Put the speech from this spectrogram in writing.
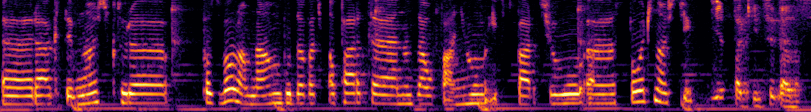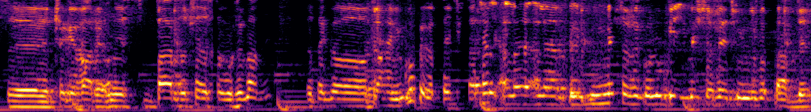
e, reaktywność, które pozwolą nam budować oparte na zaufaniu i wsparciu e, społeczności. Jest taki cytat z y, Che Guevary, on jest bardzo często używany, dlatego trochę mi głupio go tutaj przytaczać, ale, ale myślę, że go lubię i myślę, że jest nim dużo prawdy.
